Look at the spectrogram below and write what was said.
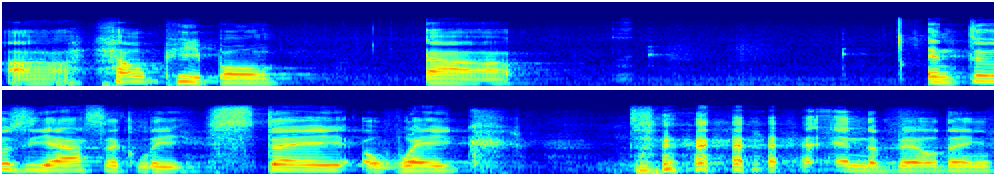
uh, help people uh, enthusiastically stay awake in the building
